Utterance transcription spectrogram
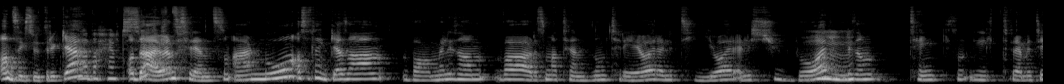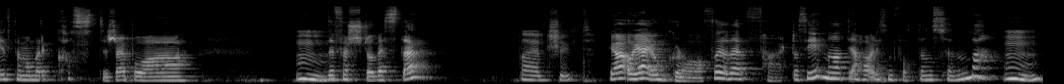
ansiktsuttrykket. Ja, det og det er jo en trend som er nå. Og så tenker jeg sånn Hva med liksom Hva er det som er trenden om tre år, eller ti år, eller 20 år? Mm. Liksom Tenk sånn litt frem i tid, før man bare kaster seg på Mm. det første og beste. Det er helt sjukt. Ja, og jeg er jo glad for, og det er fælt å si, men at jeg har liksom fått en sønn, da. Mm.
